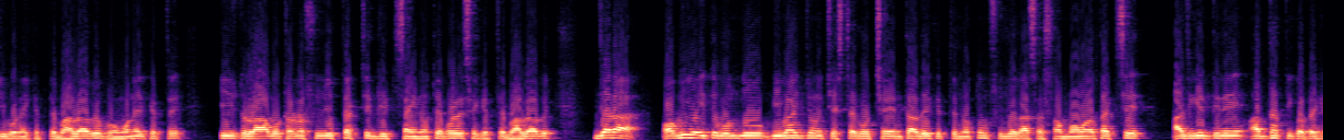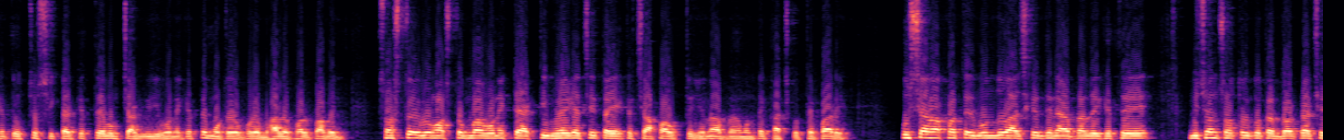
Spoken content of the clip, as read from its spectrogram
জীবনের ক্ষেত্রে ভালো হবে, ভ্রমণের ক্ষেত্রে কিছুটা লাভ ওঠানোর সুযোগ থাকছে ডিট সাইন হতে পারে, সেক্ষেত্রে ভালো হবে। যারা অবিবাহিত বন্ধু, বিবাহের জন্য চেষ্টা করছেন, তাদের ক্ষেত্রে নতুন সুযোগ আসার সম্ভাবনা থাকছে। আজকের দিনে আধ্যাত্মিকতার ক্ষেত্রে, উচ্চশিক্ষার ক্ষেত্রে এবং চাকরি জীবনের ক্ষেত্রে মোটের উপরে ভালো ফল পাবেন। ষষ্ঠ এবং অষ্টম ভাব অনেকটা অ্যাক্টিভ হয়ে গেছে, তাই একটা চাপা উত্তেজনা আপনার মধ্যে কাজ করতে পারে। পুষ্যা নক্ষত্রের বন্ধু, আজকের দিনে আপনাদের ক্ষেত্রে ভীষণ সতর্কতার দরকার আছে,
